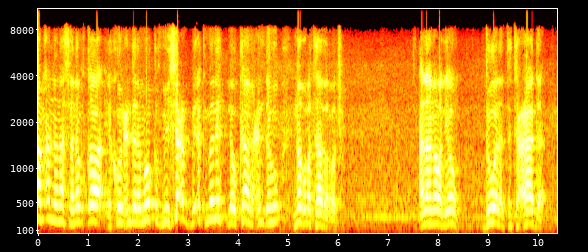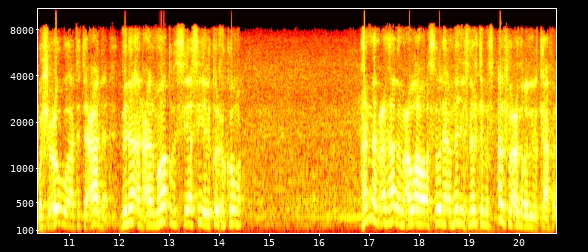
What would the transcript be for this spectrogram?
أم أننا سنبقى يكون عندنا موقف من شعب بأكمله لو كان عنده نظرة هذا الرجل؟ ألا نرى اليوم دولا تتعادى وشعوبها تتعادى بناء على المواقف السياسية لكل حكومة؟ هل نفعل هذا مع الله ورسوله أم نجلس نلتمس ألف عذر للكافر؟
